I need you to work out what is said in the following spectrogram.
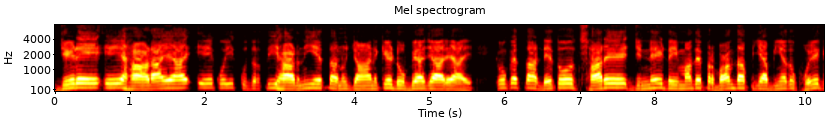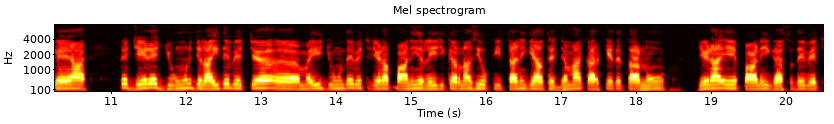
ਜਿਹੜੇ ਇਹ ਹਾੜ ਆਏ ਆ, ਇਹ ਕੋਈ ਕੁਦਰਤੀ ਹਾੜ ਨਹੀਂ, ਇਹ ਤੁਹਾਨੂੰ ਜਾਣ ਕੇ ਡੋਬਿਆ ਜਾ ਰਿਹਾ ਹੈ ਕਿਉਂਕਿ ਤੁਹਾਡੇ ਤੋਂ ਸਾਰੇ ਜਿੰਨੇ ਡੈਮਾਂ ਦੇ ਪ੍ਰਬੰਧ ਆ, ਪੰਜਾਬੀਆਂ ਤੋਂ ਖੋਏ ਗਏ ਆ ਤੇ ਜਿਹੜੇ ਜੂਨ, ਜੁਲਾਈ ਦੇ ਵਿੱਚ ਮਈ, ਜੂਨ ਦੇ ਵਿੱਚ ਜਿਹੜਾ ਪਾਣੀ ਰਿਲੀਜ਼ ਕਰਨਾ ਸੀ, ਉਹ ਕੀਤਾ ਨਹੀਂ ਗਿਆ। ਉੱਥੇ ਜਮ੍ਹਾਂ ਕਰਕੇ ਤੇ ਤੁਹਾਨੂੰ ਜਿਹੜਾ ਇਹ ਪਾਣੀ ਅਗਸਤ ਦੇ ਵਿੱਚ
